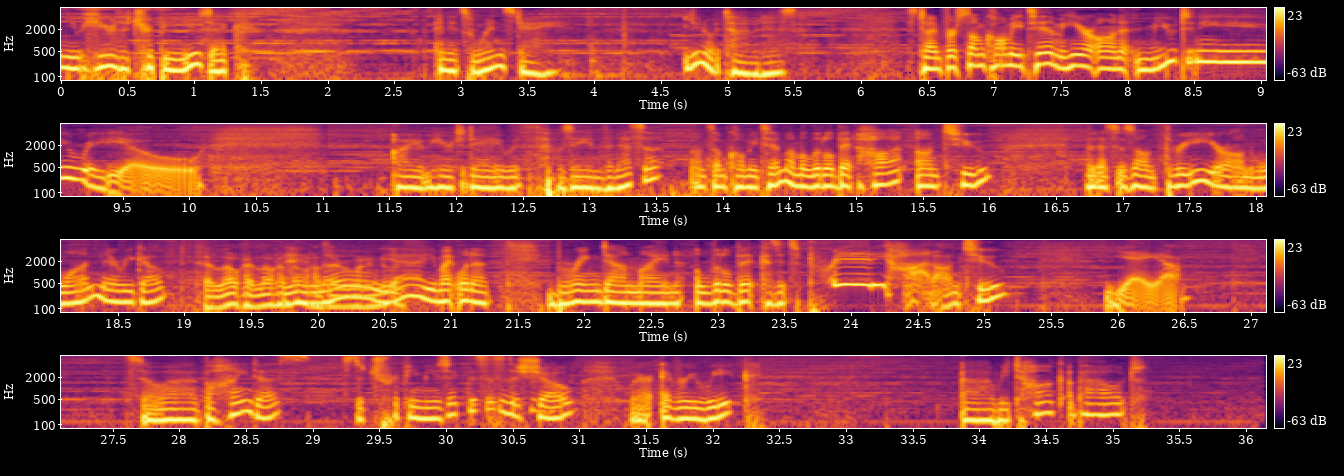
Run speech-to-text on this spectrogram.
when you hear the trippy music and it's Wednesday, you know what time it is. It's time for Some Call Me Tim here on Mutiny Radio. I am here today with Jose and Vanessa on Some Call Me Tim. I'm a little bit hot on two. Vanessa's on three. You're on one. There we go. Hello, hello, hello. How's everybody doing? Yeah, you might want to bring down mine a little bit because it's pretty hot on two. Yeah. So uh, behind us is the trippy music. This is the show where every week uh, we talk about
